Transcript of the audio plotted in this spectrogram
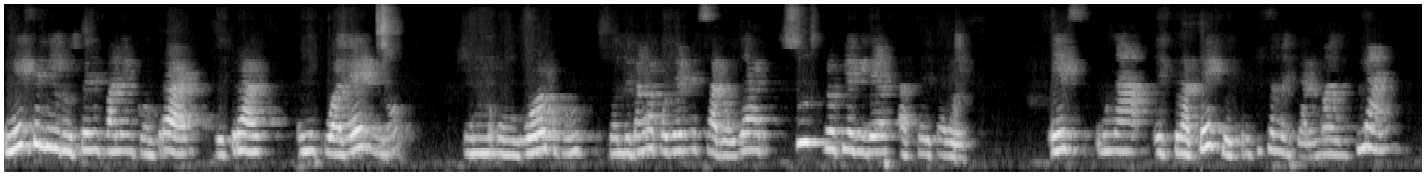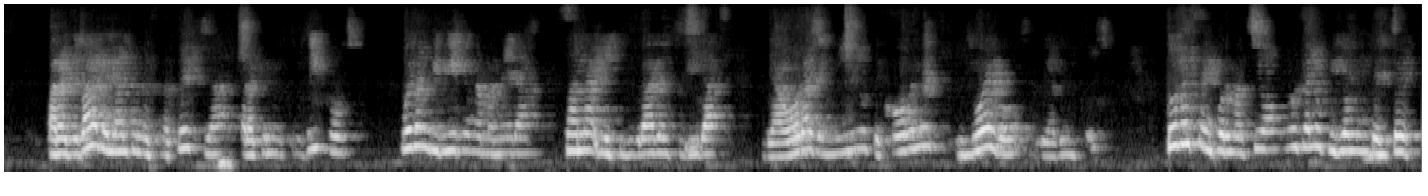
En este libro ustedes van a encontrar detrás un cuaderno, un, un workbook donde van a poder desarrollar sus propias ideas acerca de esto. Es una estrategia, precisamente armar un plan para llevar adelante una estrategia para que nuestros hijos puedan vivir de una manera sana y equilibrada en su vida de ahora, de niños, de jóvenes y luego de adultos. Toda esta información no es algo que yo me inventé,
